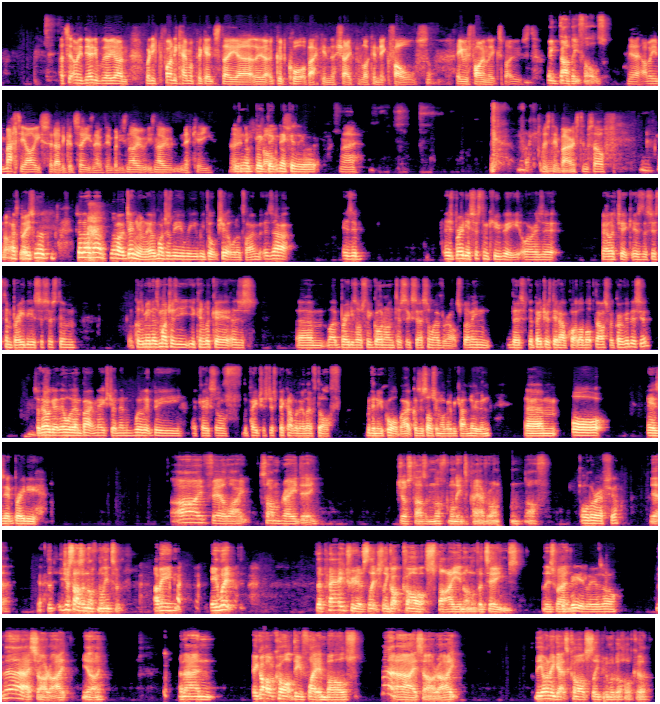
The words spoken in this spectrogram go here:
That's it. I mean, the only the, um, when he finally came up against a uh, a good quarterback in the shape of like a Nick Foles, he was finally exposed. Big Daddy Foles. Yeah, I mean, Matty Ice had had a good season and everything, but he's no he's no Nicky. He's no Nicky big dick Foles. Nick, is he? Like, No, just embarrassed himself. So, so, that, that like, genuinely, as much as we, we, we talk shit all the time, is that is it is Brady a system QB or is it Belichick is the system, Brady is the system? Because I mean, as much as you, you can look at it as um, like Brady's obviously gone on to success and whatever else, but I mean, the the Patriots did have quite a lot of opt outs for COVID this year, so they'll get all them back next year. And then will it be a case of the Patriots just picking up where they left off with a new quarterback because it's also not going to be Cam Newton, um, or is it Brady I feel like Tom Brady just has enough money to pay everyone off. All the refs, yeah. Yeah. Yeah. He just has enough money to. I mean, he lit. The Patriots literally got caught spying on other teams. And he's went, Repeatedly as well. nah, it's all right, you know. And then he got caught deflating balls. Ah, it's all right. The only gets caught sleeping with a hooker.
